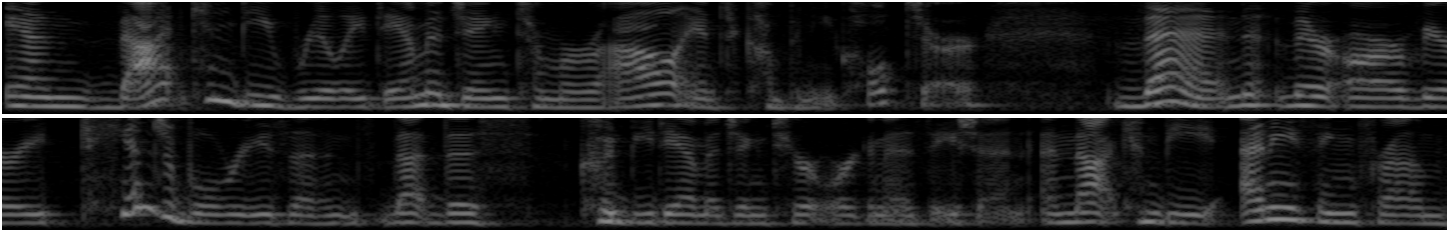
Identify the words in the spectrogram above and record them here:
And that can be really damaging to morale and to company culture then there are very tangible reasons that this could be damaging to your organization. And that can be anything from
